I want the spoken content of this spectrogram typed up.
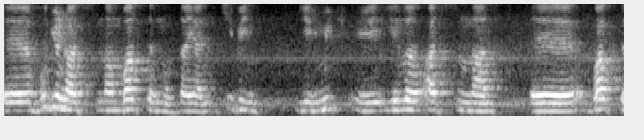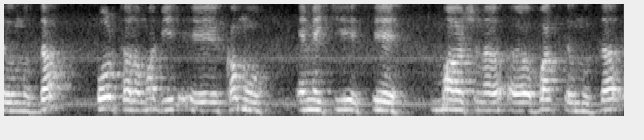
e, bugün açısından baktığımızda yani 2023 e, yılı açısından e, baktığımızda ortalama bir e, kamu emekçisi maaşına baktığımızda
